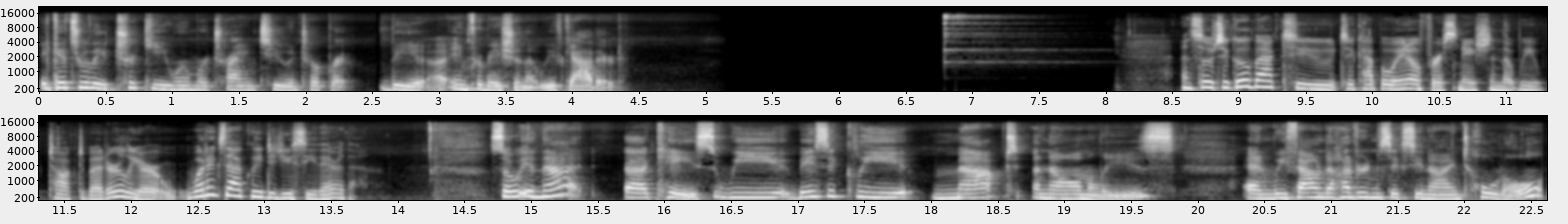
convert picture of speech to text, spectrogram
it gets really tricky when we're trying to interpret the uh, information that we've gathered. And so to go back to, to Kapawe'no First Nation that we talked about earlier, what exactly did you see there then? So in that uh, case, we basically mapped anomalies and we found 169 total.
